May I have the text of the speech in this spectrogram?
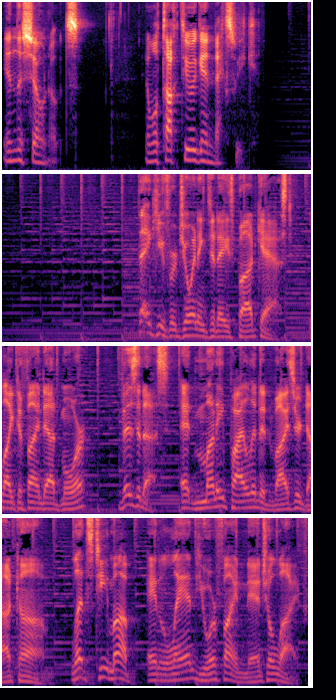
in the show notes. And we'll talk to you again next week. Thank you for joining today's podcast. Like to find out more? Visit us at moneypilotadvisor.com. Let's team up and land your financial life.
